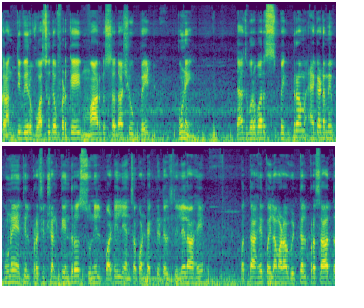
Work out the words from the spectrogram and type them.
क्रांतीवीर वासुदेव फडके मार्ग सदाशिव पेठ पुणे. त्याचबरोबर स्पेक्ट्रम अकॅडमी पुणे येथील प्रशिक्षण केंद्र सुनील पाटील यांचा कॉन्टॅक्ट डिटेल्स दिलेला आहे. पत्ता आहे पहिला माळा विठ्ठल प्रसाद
